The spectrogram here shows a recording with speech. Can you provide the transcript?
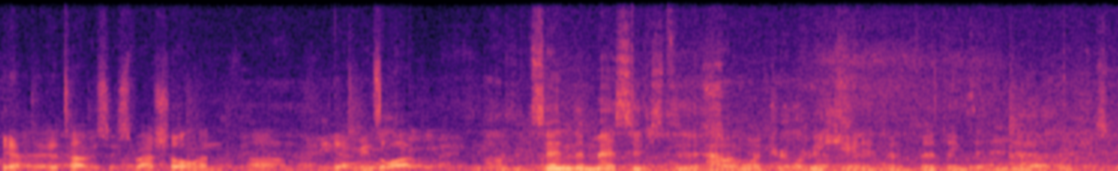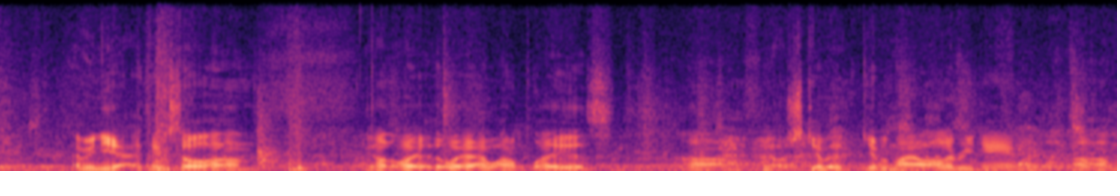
yeah, it's obviously special, and um, yeah, it means a lot. Does it send a message to how much you're appreciated for, for the things that you do out there? I mean, yeah, I think so. Um, you know, the way the way I want to play is, um, you know, just give it give it my all every game. Um,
